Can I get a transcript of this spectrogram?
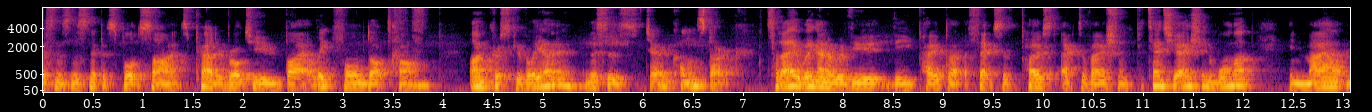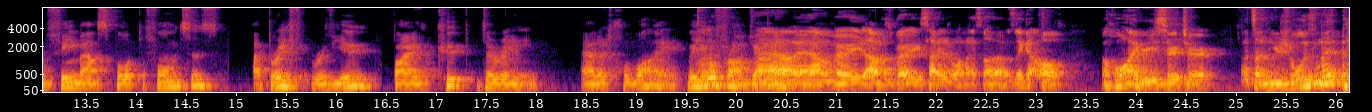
listeners to Snippit Sports Science, proudly brought to you by EliteForm.com. I'm Chris Cavallio, and this is Jared Coleman Stark. Today, we're going to review the paper Effects of Post Activation Potentiation Warm Up in Male and Female Sport Performances, a brief review by Coop Doreen out at Hawaii. Where you're from, Jared? I know, yeah. I'm very. I was very excited when I saw that. I was like, oh, a Hawaii researcher. That's unusual, isn't it?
